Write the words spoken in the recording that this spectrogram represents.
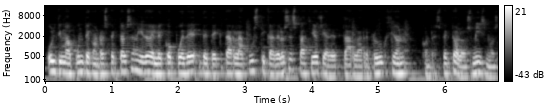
Último apunte con respecto al sonido, el eco puede detectar la acústica de los espacios y adaptar la reproducción con respecto a los mismos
